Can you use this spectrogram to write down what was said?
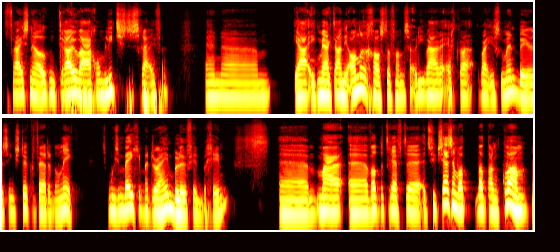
vrij snel ook een kruiwagen om liedjes te schrijven. En ehm, ja, ik merkte aan die andere gasten van, zo, die waren echt qua, qua instrumentbeheersing stukken verder dan ik. Dus ik moest een beetje met doorheen bluffen in het begin. Ehm, maar eh, wat betreft eh, het succes en wat, wat dan kwam, Hm.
